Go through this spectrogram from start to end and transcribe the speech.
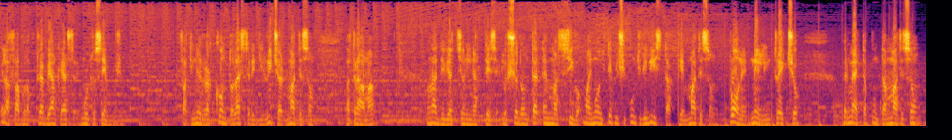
e la favola potrebbe anche essere molto semplice. Infatti nel racconto L'essere di Richard Matheson la trama non ha deviazioni inattese, lo show don't tell è massivo, ma i molteplici punti di vista che Matheson pone nell'intreccio permette appunto a Matheson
